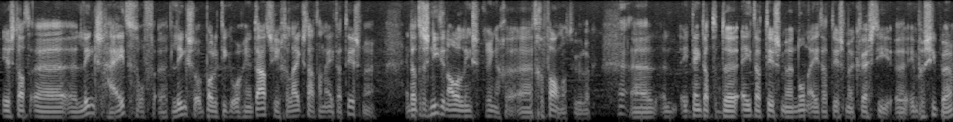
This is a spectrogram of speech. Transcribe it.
is dat eh, linksheid of het linkse politieke oriëntatie gelijk staat aan etatisme. En dat is niet in alle linkse kringen ge- het geval natuurlijk. Ja. Eh, ik denk dat de etatisme, non-etatisme kwestie eh, in principe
